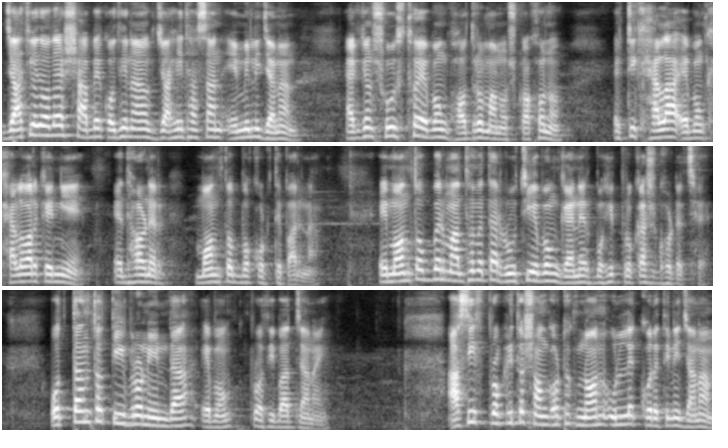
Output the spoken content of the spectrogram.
জাতীয় দলের সাবেক অধিনায়ক জাহিদ হাসান এমিলি জানান, একজন সুস্থ এবং ভদ্র মানুষ কখনো একটি খেলা এবং খেলোয়াড়কে নিয়ে এ ধরনের মন্তব্য করতে পারে না। এই মন্তব্যের মাধ্যমে তার রুচি এবং জ্ঞানের বহিঃপ্রকাশ ঘটেছে। অত্যন্ত তীব্র নিন্দা এবং প্রতিবাদ জানায়। আসিফ প্রকৃত সংগঠক নন উল্লেখ করে তিনি জানান,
